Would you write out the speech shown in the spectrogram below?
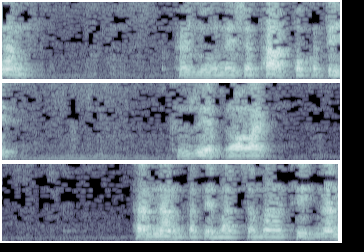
นั่งให้อยู่ในสภาพปกติ คือเรียบร้อยถ้านั่งปฏิบัติสมาธินั่น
